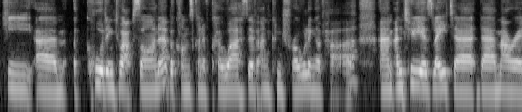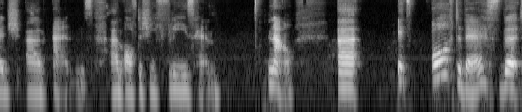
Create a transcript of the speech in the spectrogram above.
He, um, according to Apsana, becomes kind of coercive and controlling of her. Um, and two years later, their marriage um, ends um, after she flees him. Now, uh, it's after this that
